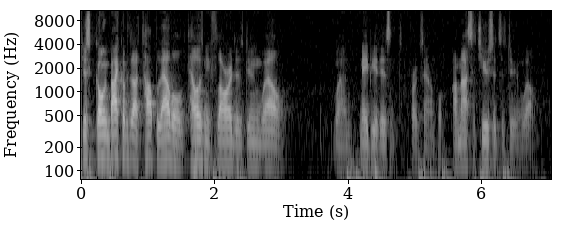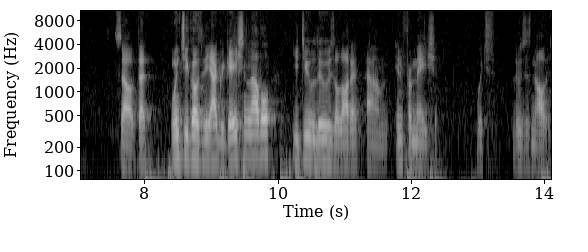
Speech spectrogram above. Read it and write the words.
Just going back up to that top level tells me Florida is doing well, when maybe it isn't, for example, or Massachusetts is doing well. So that once you go to the aggregation level, you do lose a lot of um, information, which loses knowledge.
